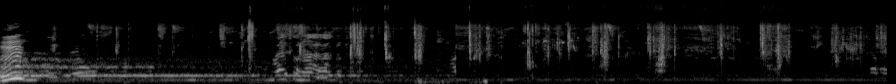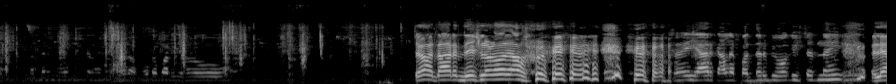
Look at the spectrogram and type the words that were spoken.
હમ? ચાલ તારે દેશ લડવા જાવ. અરે યાર કાલે પંદરમી ઓગસ્ટ જ નહીં. એટલે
